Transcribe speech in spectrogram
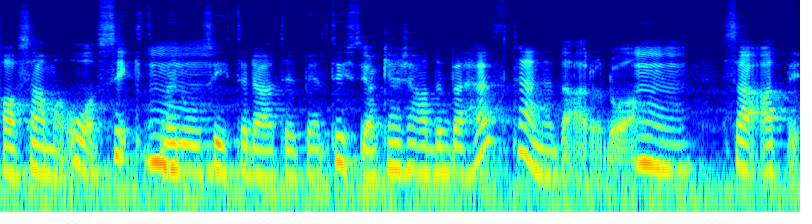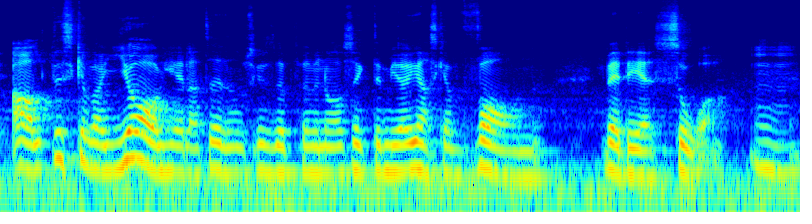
har samma åsikt men hon sitter där typ helt tyst. Jag kanske hade behövt henne där och då. Mm. Så att det alltid ska vara jag hela tiden som ska stå upp för mina åsikter men jag är ganska van vid det så. Mm.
